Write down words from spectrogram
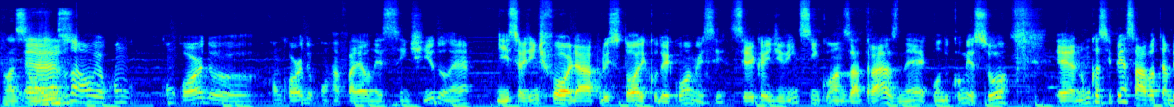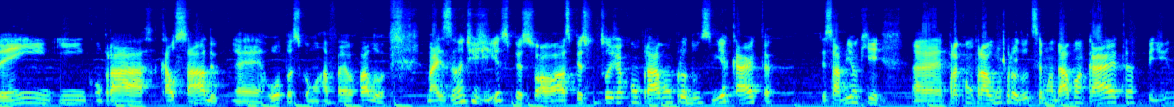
relação é, a isso? Não, eu concordo, concordo com o Rafael nesse sentido, né? E se a gente for olhar para o histórico do e-commerce, cerca de 25 anos atrás, né, quando começou, é, nunca se pensava também em, em comprar calçado, é, roupas, como o Rafael falou. Mas antes disso, pessoal, as pessoas já compravam produtos via carta. Vocês sabiam que é, para comprar algum produto você mandava uma carta pedindo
